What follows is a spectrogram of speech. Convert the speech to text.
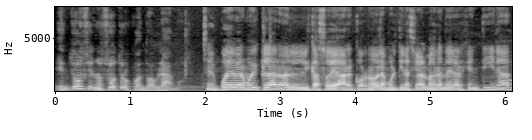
Entonces nosotros cuando hablamos... Se puede ver muy claro en el caso de Arcor, ¿no? la multinacional más grande de la Argentina,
